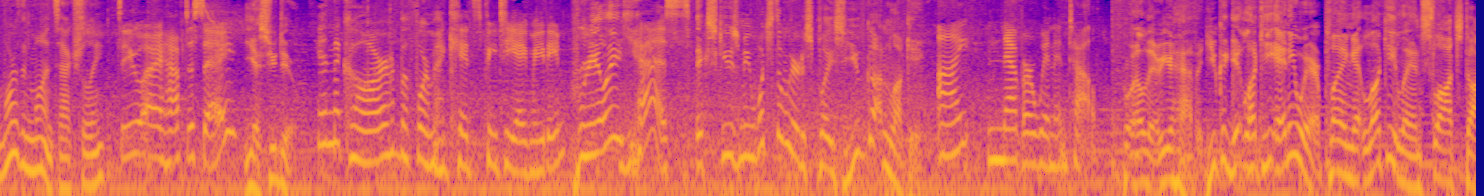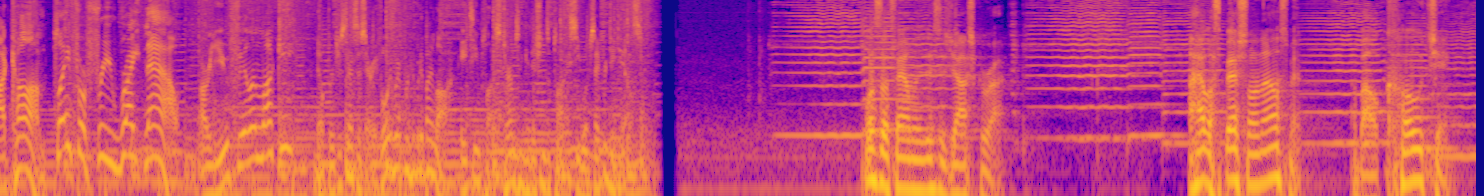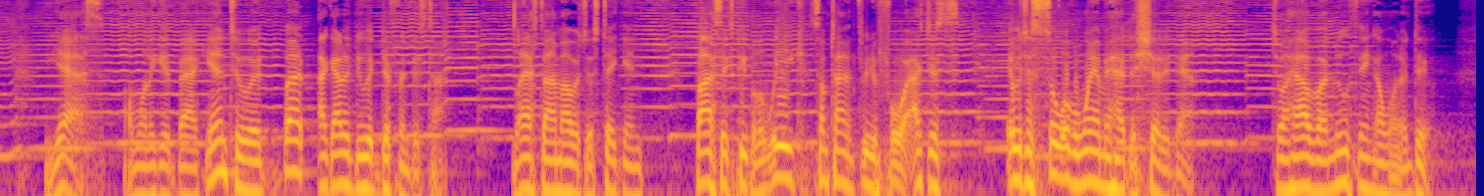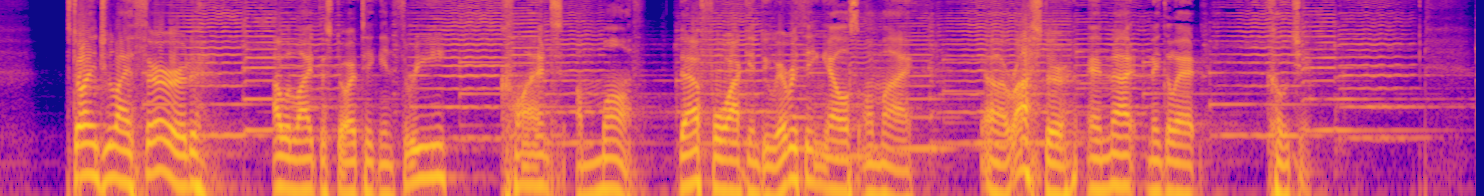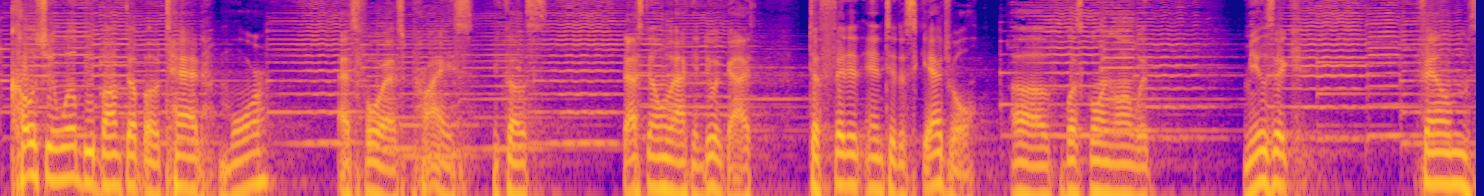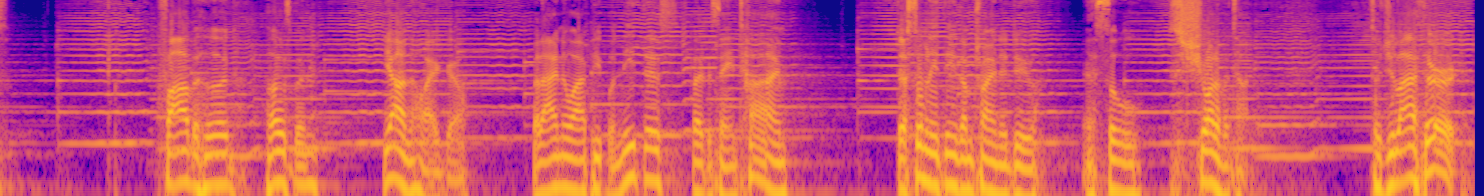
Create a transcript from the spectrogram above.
More than once, actually. Do I have to say? Yes, you do. In the car before my kids' PTA meeting. Really? Yes. Excuse me, what's the weirdest place you've gotten lucky? I never win and tell. Well, there you have it. You can get lucky anywhere playing at LuckyLandSlots.com. Play for free right now. Are you feeling lucky? No purchase necessary. Void where prohibited by law. 18 plus. Terms and conditions apply. See website for details. What's up, family? This is Josh Karat. I have a special announcement about coaching. Yes, I want to get back into it, but I got to do it different this time. Last time I was just taking five, six people a week, sometimes three to four. I just, it was just so overwhelming, I had to shut it down. So I have a new thing I want to do. Starting July 3rd, I would like to start taking three clients a month. Therefore, I can do everything else on my uh, roster and not neglect coaching. Coaching will be bumped up a tad more as far as price because that's the only way I can do it, guys, to fit it into the schedule of what's going on with music, films, fatherhood, husband. Y'all know how I go. But I know our people need this, but at the same time, there's so many things I'm trying to do in so short of a time. So July 3rd,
